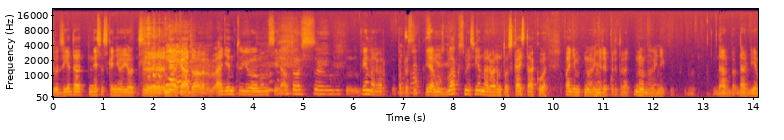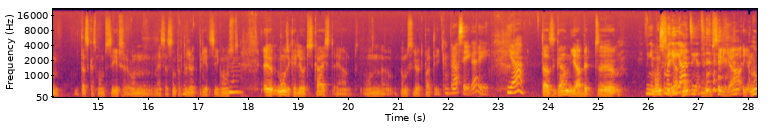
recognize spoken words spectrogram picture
to dziedāt, nesaskaņojot uh, jā, jā. kādu aģentu, jo mums ir autors. Uh, vienmēr var paprasīt, blakus, jā, mums blakus mēs vienmēr varam to skaistāko paņemt no viņa repertuāra, no, no viņa darba, darbiem. Tas, kas mums ir, un mēs esam par to ļoti priecīgi. Mums, mm. Mūzika ir ļoti skaista, jā, un e, mums ļoti patīk. Un prasīga arī. Jā. Tas gan, jā, bet. Uh, Viņam mums ir jā, jādzied. mums ir jā, jā, nu,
